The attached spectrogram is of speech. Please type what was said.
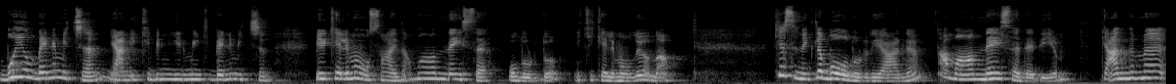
Bu yıl benim için yani 2022 benim için bir kelime olsaydı ama neyse olurdu. İki kelime oluyor da. Kesinlikle bu olurdu yani. Ama neyse dediğim. Kendimi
